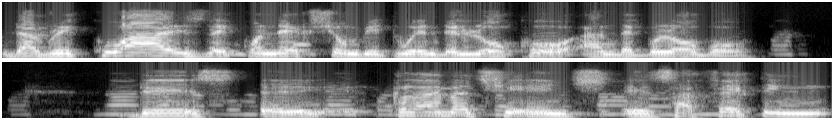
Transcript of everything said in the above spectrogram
that requires the connection between the local and the global. This uh, climate change is affecting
